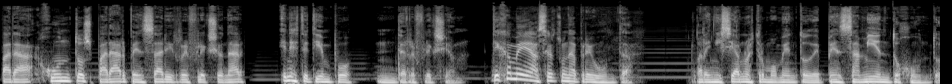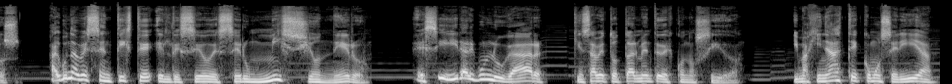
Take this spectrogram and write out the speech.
para juntos parar, pensar y reflexionar en este tiempo de reflexión. Déjame hacerte una pregunta para iniciar nuestro momento de pensamiento juntos. ¿Alguna vez sentiste el deseo de ser un misionero? Es decir, ir a algún lugar, quién sabe, totalmente desconocido. ¿Imaginaste cómo sería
